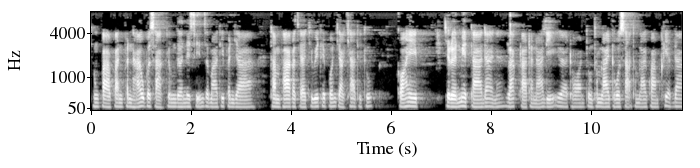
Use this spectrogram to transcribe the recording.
จงป่าปันปัญหาอุปสรรคจงเดินในศีลสมาธิปัญญาทำพากระแสชีวิตให้พ้นจากชาติทุกข์ขอให้เจริญเมตตาได้นะรักปรารถนาดีเอื้อทอนจงทำลายโทสะทำลายความเครียดได้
